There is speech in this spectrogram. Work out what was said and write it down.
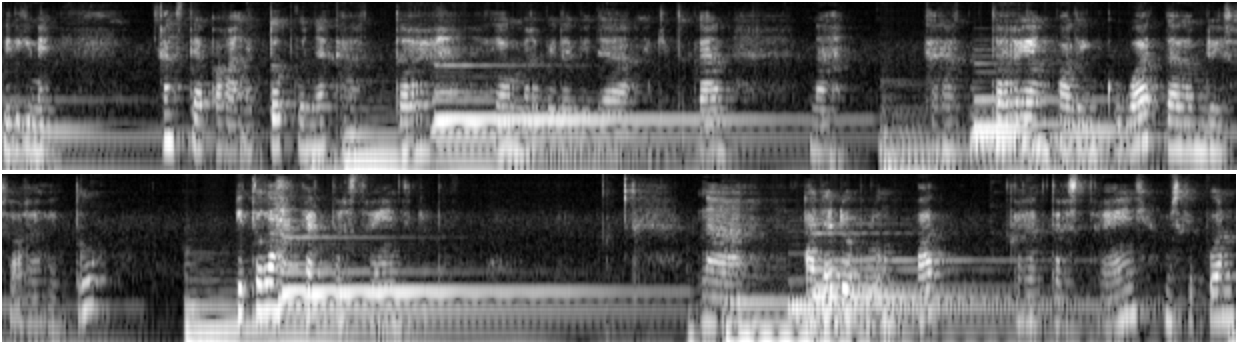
Jadi gini kan setiap orang itu punya karakter yang berbeda-beda gitu kan. Nah karakter yang paling kuat dalam diri seseorang itu itulah karakter strange gitu. Nah ada 24 karakter strange meskipun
